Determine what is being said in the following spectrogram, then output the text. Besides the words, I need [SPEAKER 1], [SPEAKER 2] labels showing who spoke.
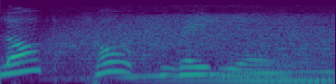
[SPEAKER 1] Blog Talk Radio.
